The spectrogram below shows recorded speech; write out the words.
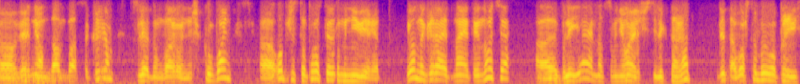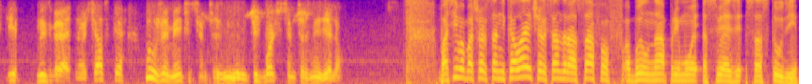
вернем Донбасс и Крым, следом Воронеж Кубань, э, общество просто этому не верит. И он играет на этой ноте, э, влияя на сомневающийся электорат для того, чтобы его привести на избирательные участки, ну, уже меньше, чем через, чуть больше, чем через неделю. Спасибо большое, Александр Николаевич. Александр Асафов был на прямой связи со студией.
